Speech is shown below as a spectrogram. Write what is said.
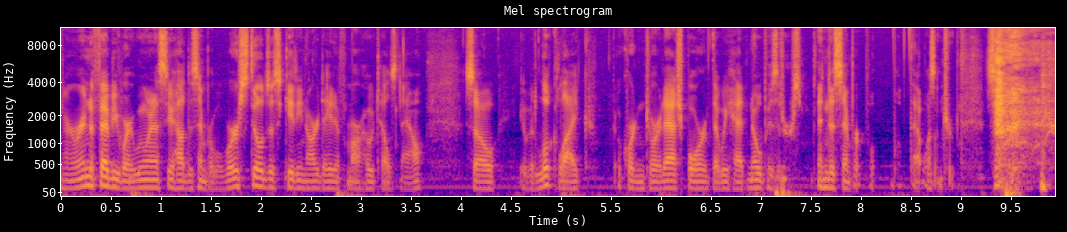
we're into February. We want to see how December. Well, we're still just getting our data from our hotels now, so it would look like, according to our dashboard, that we had no visitors in December. Well, that wasn't true. So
